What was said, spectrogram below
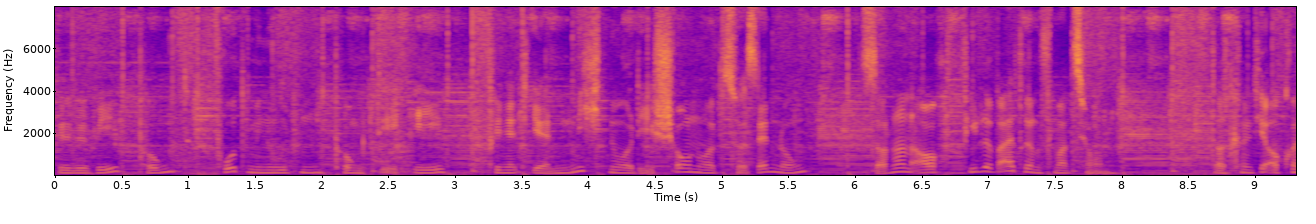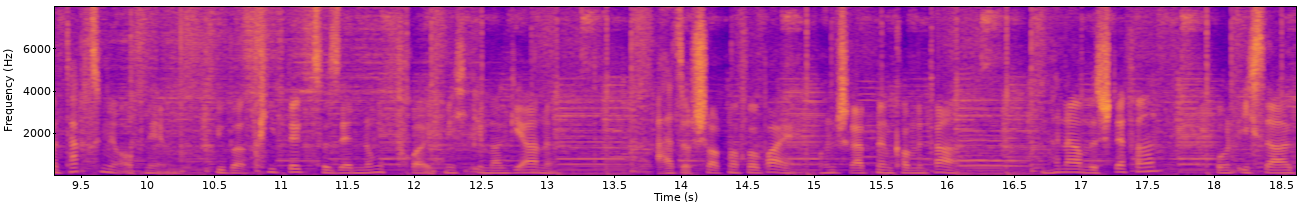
www.fotominuten.de findet ihr nicht nur die Shownotes zur Sendung, sondern auch viele weitere Informationen. Dort könnt ihr auch Kontakt zu mir aufnehmen. Über Feedback zur Sendung freue ich mich immer gerne. Also schaut mal vorbei und schreibt mir einen Kommentar. Mein Name ist Stefan und ich sage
